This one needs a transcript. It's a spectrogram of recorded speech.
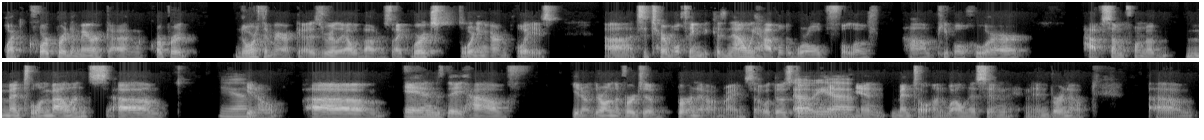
what corporate america and corporate north america is really all about is like we're exploiting our employees uh, it's a terrible thing because now we have a world full of um, people who are have some form of mental imbalance. Um, yeah. You know, um, and they have, you know, they're on the verge of burnout, right? So those go oh, yeah. hand in hand, mental unwellness and, and, and burnout. Um,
